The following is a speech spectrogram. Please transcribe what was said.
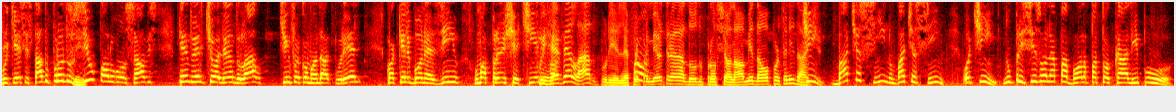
Porque esse estado produziu o Paulo Gonçalves, tendo ele te olhando lá, o time foi comandado por ele, com aquele bonezinho, uma pranchetinha. Fui revelado por ele, né? Foi Pronto. o primeiro treinador do profissional a me dar uma oportunidade. Tim, bate assim, não bate assim. Ô Tim, não precisa olhar pra bola pra tocar ali pro,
